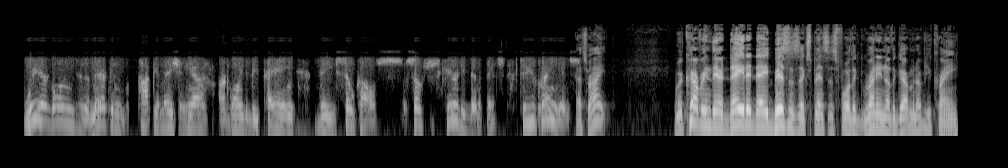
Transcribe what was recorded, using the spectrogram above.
We are going to the American population here are going to be paying the so-called Social Security benefits to Ukrainians. That's right. We're covering their day-to-day business expenses for the running of the government of Ukraine,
